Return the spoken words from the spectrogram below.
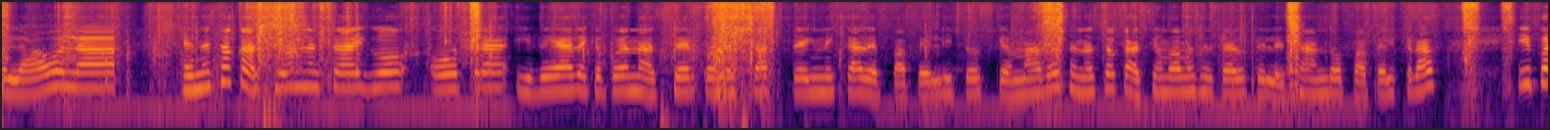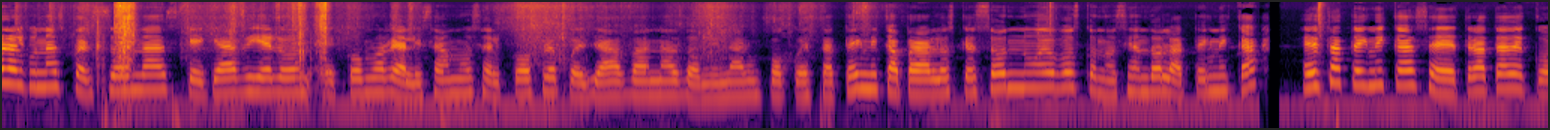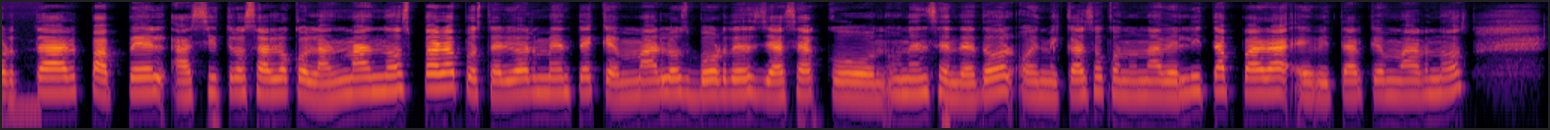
Hola, hola. En esta ocasión les traigo otra idea de qué pueden hacer con esta técnica de papelitos quemados. En esta ocasión vamos a estar utilizando papel craft y para algunas personas que ya vieron eh, cómo realizamos el cofre, pues ya van a dominar un poco esta técnica. Para los que son nuevos conociendo la técnica, esta técnica se trata de cortar papel, así trozarlo con las manos para posteriormente quemar los bordes ya sea con un encendedor o en mi caso con una velita para evitar quemarnos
